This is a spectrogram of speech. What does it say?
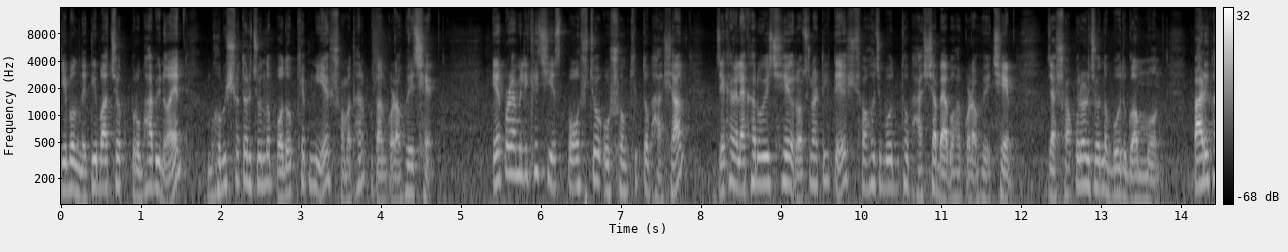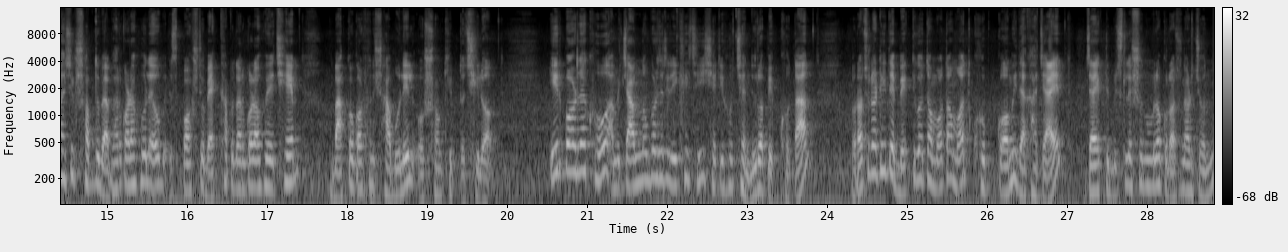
কেবল নেতিবাচক প্রভাবই নয়, ভবিষ্যতের জন্য পদক্ষেপ নিয়ে সমাধান প্রদান করা হয়েছে। এরপর আমি লিখেছি স্পষ্ট ও সংক্ষিপ্ত ভাষা, যেখানে লেখা রয়েছে রচনাটিতে সহজবোধ্য ভাষা ব্যবহার করা হয়েছে, যা সকলের জন্য বোধগম্য। পারিভাষিক শব্দ ব্যবহার করা হলেও স্পষ্ট ব্যাখ্যা প্রদান করা হয়েছে, বাক্য গঠন সাবলীল ও সংক্ষিপ্ত ছিল। এরপর দেখো, আমি চার নম্বর যেটি লিখেছি, সেটি হচ্ছে নিরপেক্ষতা। রচনাটিতে ব্যক্তিগত মতামত খুব কমই দেখা যায়, যা একটি বিশ্লেষণমূলক রচনার জন্য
